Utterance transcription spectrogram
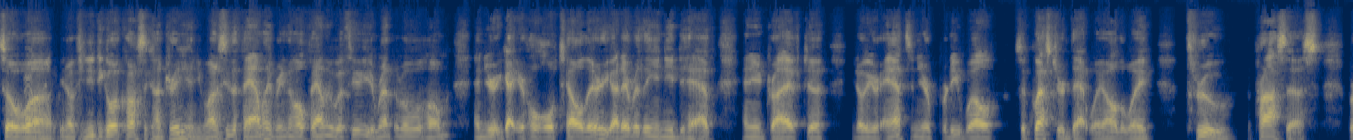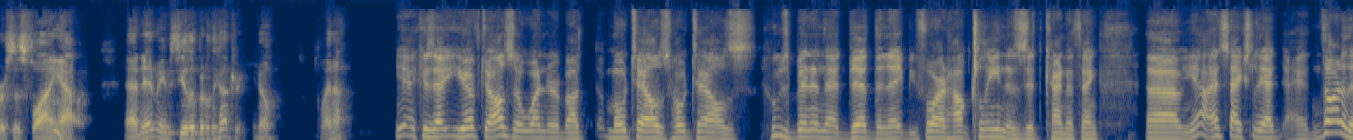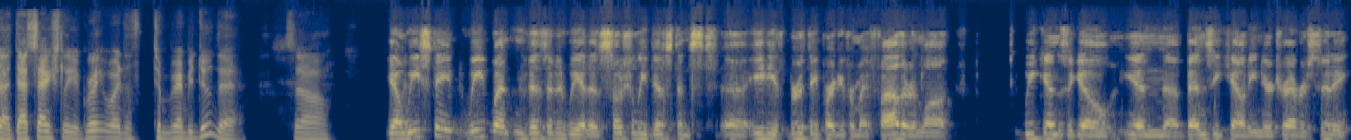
So uh, you know, if you need to go across the country and you want to see the family, bring the whole family with you. You rent the mobile home, and you got your whole hotel there. You got everything you need to have, and you drive to you know your aunts, and you're pretty well sequestered that way all the way through the process versus flying mm-hmm. out. And then maybe see a little bit of the country. You know, why not? Yeah, because you have to also wonder about motels, hotels. Who's been in that bed the night before, and how clean is it, kind of thing. Uh, yeah, that's actually I, I hadn't thought of that. That's actually a great way to to maybe do that. So, yeah, we stayed. We went and visited. We had a socially distanced uh, 80th birthday party for my father-in-law two weekends ago in uh, Benzie County near Traverse City,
